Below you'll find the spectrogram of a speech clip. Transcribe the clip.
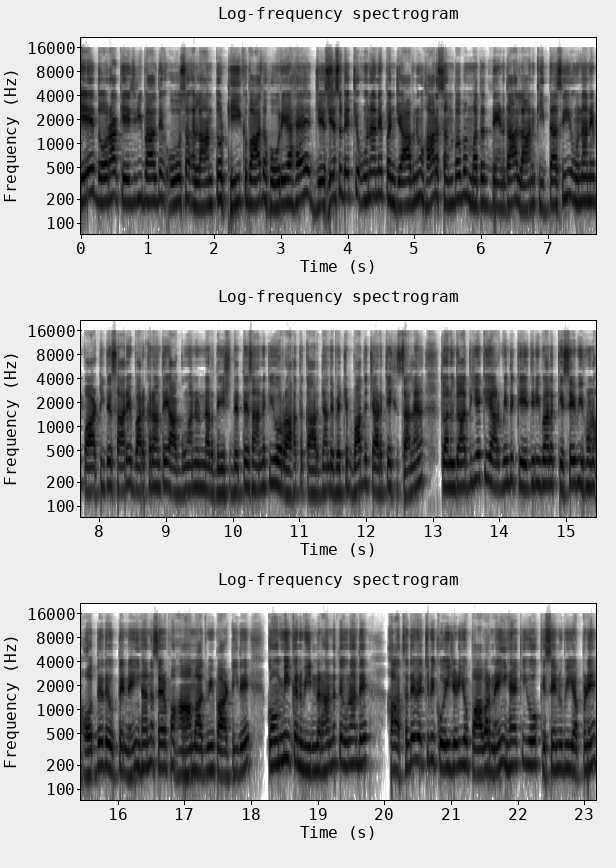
ਇਹ ਦੌਰਾ ਕੇਜਰੀਵਾਲ ਦੇ ਉਸ ਐਲਾਨ ਤੋਂ ਠੀਕ ਬਾਅਦ ਹੋ ਰਿਹਾ ਹੈ, ਜਿਸ ਜਿਸ ਵਿੱਚ ਉਹਨਾਂ ਨੇ ਪੰਜਾਬ ਨੂੰ ਹਰ ਸੰਭਵ ਮਦਦ ਦੇਣ ਦਾ ਐਲਾਨ ਕੀਤਾ ਸੀ। ਉਹਨਾਂ ਨੇ ਪਾਰਟੀ ਦੇ ਸਾਰੇ ਵਰਕਰਾਂ ਤੇ ਆਗੂਆਂ ਨੂੰ ਨਿਰਦੇਸ਼ ਦਿੱਤੇ ਸਨ ਕਿ ਉਹ ਰਾਹਤ ਕਾਰਜਾਂ ਦੇ ਵਿੱਚ ਵੱਧ ਚੜ ਕੇ ਹਿੱਸਾ ਲੈਣ। ਤੁਹਾਨੂੰ ਦੱਸ ਦਈਏ ਕਿ ਅਰਵਿੰਦ ਕੇਜਰੀਵਾਲ ਕਿਸੇ ਵੀ ਹੁਣ ਅਹੁਦੇ ਦੇ ਉੱਤੇ ਨਹੀਂ ਹਨ, ਸਿਰਫ ਆਮ ਆਦਮੀ ਪਾਰਟੀ ਦੇ ਕੌਮੀ ਕਨਵੀਨਰ ਹਨ ਤੇ ਉਹਨਾਂ ਦੇ ਹੱਥ ਦੇ ਵਿੱਚ ਵੀ ਕੋਈ ਜਿਹੜੀ ਉਹ ਪਾਵਰ ਨਹੀਂ ਹੈ ਕਿ ਉਹ ਕਿਸੇ ਨੂੰ ਵੀ ਆਪਣੇ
